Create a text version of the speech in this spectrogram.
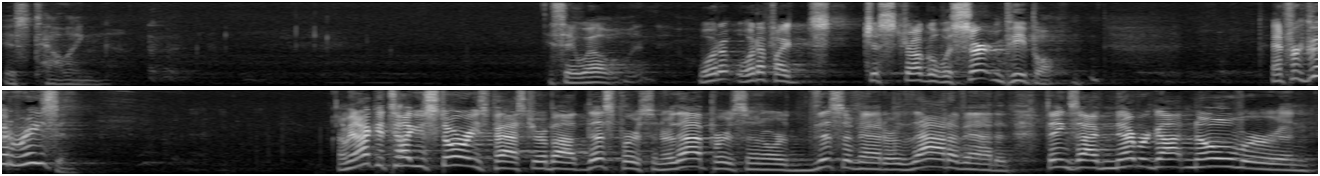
is telling. You say, well, what, what if I just struggle with certain people? And for good reason. I mean, I could tell you stories, Pastor, about this person or that person or this event or that event and things I've never gotten over. And,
